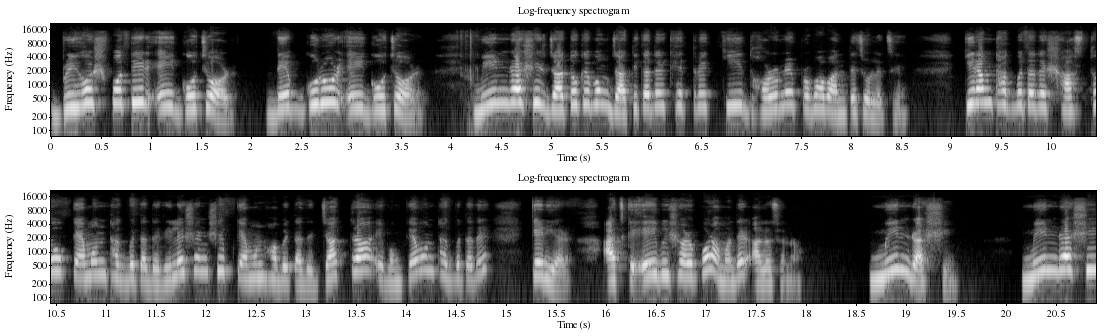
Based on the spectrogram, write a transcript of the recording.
বৃহস্পতির এই গোচর, দেবগুরুর এই গোচর, মীন রাশির জাতক এবং জাতিকাদের ক্ষেত্রে কি ধরনের প্রভাব আনতে চলেছে? কিরাম থাকবে তাদের স্বাস্থ্য? কেমন থাকবে তাদের রিলেশনশিপ কেমন হবে তাদের যাত্রা? এবং কেমন থাকবে তাদের কেরিয়ার আজকে এই বিষয়ের উপর আমাদের আলোচনা। মীন রাশি মীন রাশি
